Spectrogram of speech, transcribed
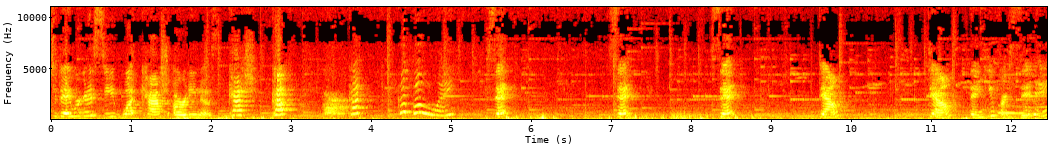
Today we're gonna see what Cash already knows. Cash, come, come, good boy. Sit, sit, sit, down, down. Thank you for sitting,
